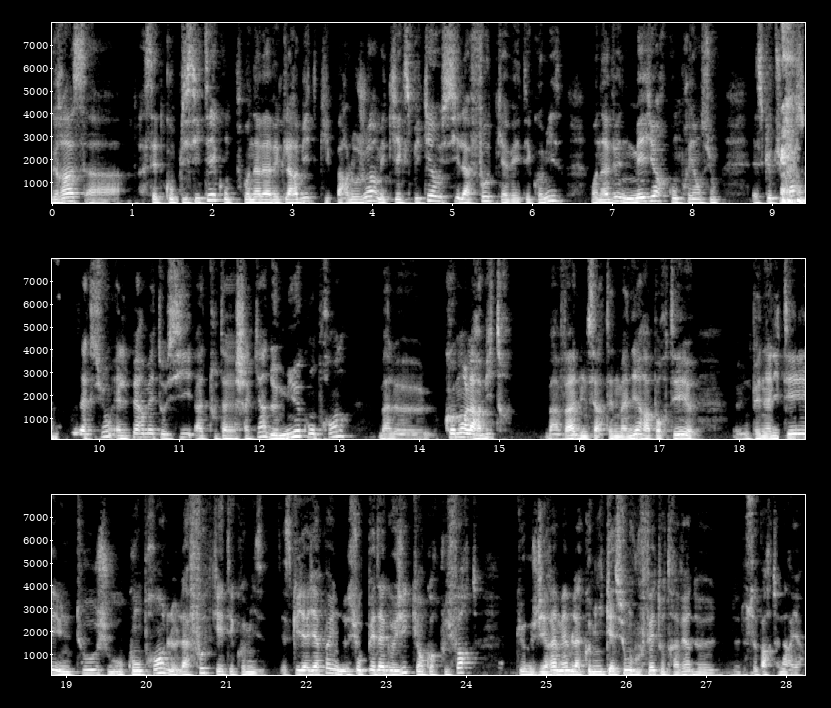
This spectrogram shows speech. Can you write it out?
grâce à, cette complicité qu'on avait avec l'arbitre qui parle aux joueurs, mais qui expliquait aussi la faute qui avait été commise, on avait une meilleure compréhension. Est-ce que tu penses que ces actions, elles permettent aussi à tout à chacun de mieux comprendre bah, le, comment l'arbitre bah, va d'une certaine manière apporter euh, une pénalité, une touche ou, comprendre la faute qui a été commise Est-ce qu'il n'y a, pas une notion pédagogique qui est encore plus forte que je dirais même la communication que vous faites au travers de, ce partenariat?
